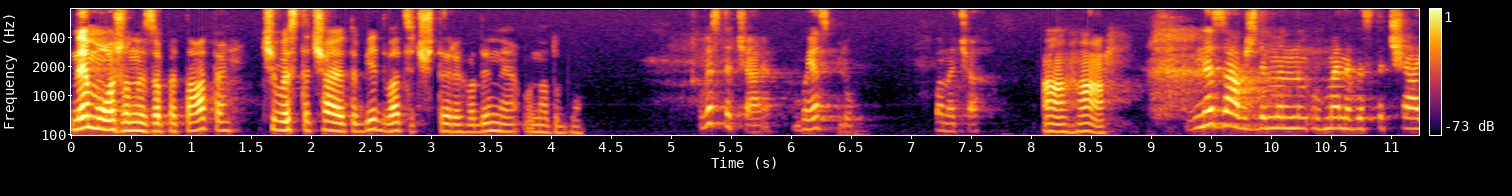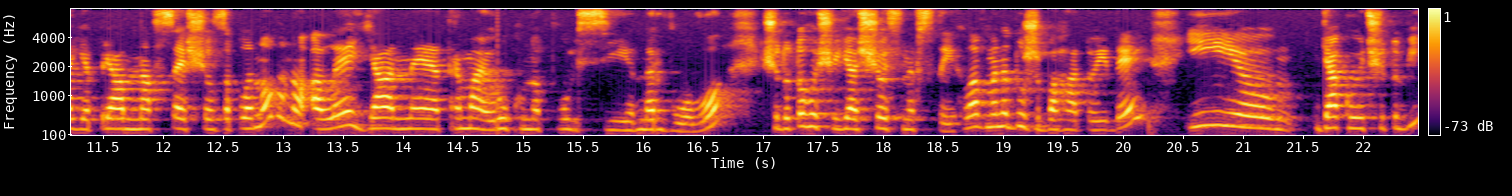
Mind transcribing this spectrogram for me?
Не можу не запитати, чи вистачає тобі 24 години на добу. Вистачає, бо я сплю по ночах. Ага. Не завжди в мене вистачає прям на все, що заплановано, але я не тримаю руку на пульсі нервово щодо того, що я щось не встигла. В мене дуже багато ідей, і е, дякуючи тобі,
